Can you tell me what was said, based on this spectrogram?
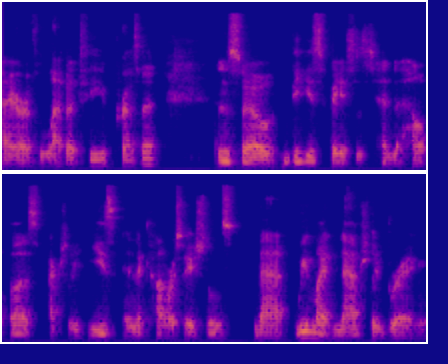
air of levity present. And so these spaces tend to help us actually ease into conversations that we might naturally bring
